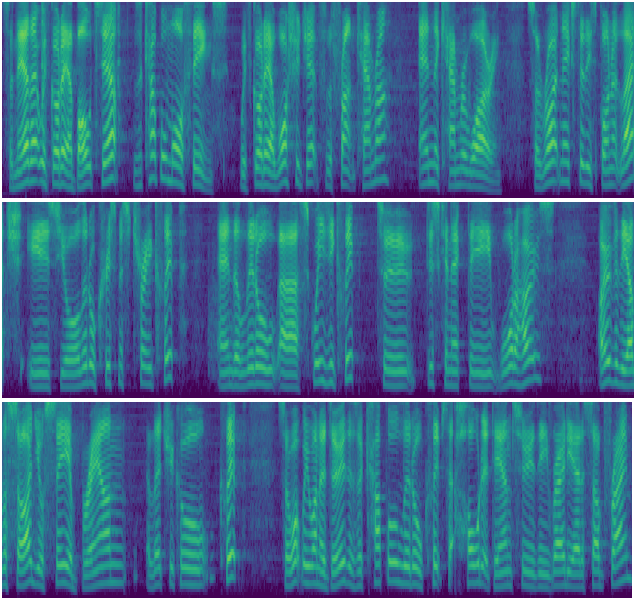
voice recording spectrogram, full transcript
So now that we've got our bolts out, there's a couple more things. We've got our washer jet for the front camera and the camera wiring. So right next to this bonnet latch is your little Christmas tree clip and a little uh, squeezy clip to disconnect the water hose. Over the other side, you'll see a brown electrical clip. So what we want to do, there's a couple little clips that hold it down to the radiator subframe.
